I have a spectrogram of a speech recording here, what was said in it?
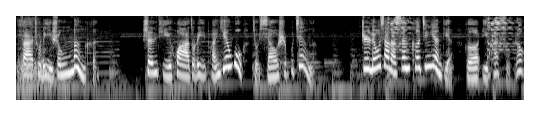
发出了一声闷哼，身体化作了一团烟雾，就消失不见了，只留下了三颗经验点和一块腐肉。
